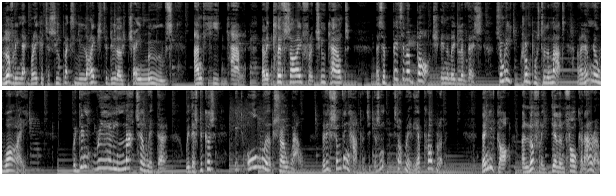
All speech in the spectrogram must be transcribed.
Lovely neck breaker to suplex. He likes to do those chain moves, and he can. Then a cliffside for a two count. There's a bit of a botch in the middle of this. Somebody crumples to the mat, and I don't know why. But it didn't really matter with the with this because it all works so well that if something happens, it doesn't. It's not really a problem. Then you've got a lovely Dillon Falcon arrow.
